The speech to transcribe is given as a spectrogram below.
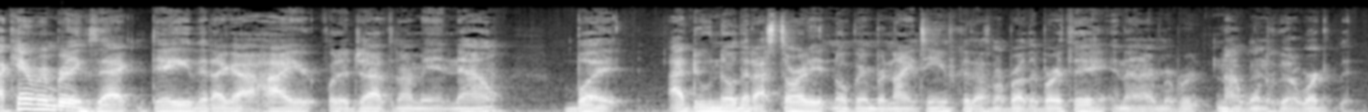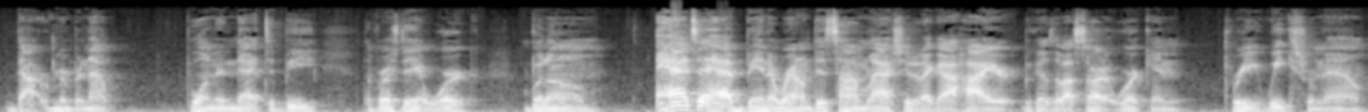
I can't remember the exact day that I got hired for the job that I'm in now, but I do know that I started November 19th because that's my brother's birthday, and I remember not wanting to go to work. I remember not wanting that to be the first day of work, but um, it had to have been around this time last year that I got hired because if I started working three weeks from now,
